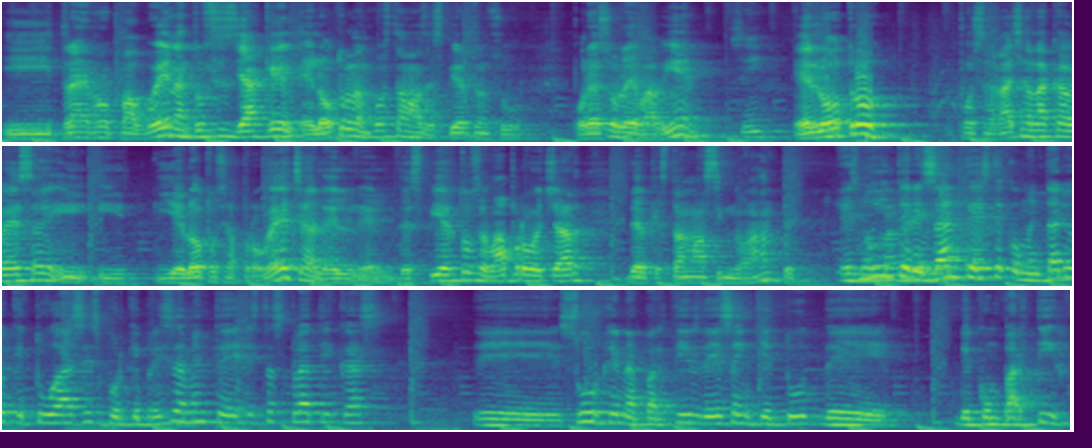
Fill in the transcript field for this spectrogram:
y trae ropa buena, entonces ya que el, el otro a lo mejor está más despierto en su... Por eso le va bien. Sí. El otro, pues agacha la cabeza y, y- y el otro se aprovecha. El, el- el despierto se va a aprovechar del que está más ignorante. Es muy interesante este comentario que tú haces porque precisamente estas pláticas eh, surgen a partir de esa inquietud de, de compartir,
